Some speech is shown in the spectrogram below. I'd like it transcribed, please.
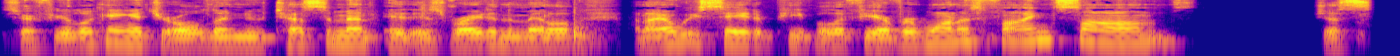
So if you're looking at your Old and New Testament, it is right in the middle. And I always say to people, if you ever want to find Psalms, just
